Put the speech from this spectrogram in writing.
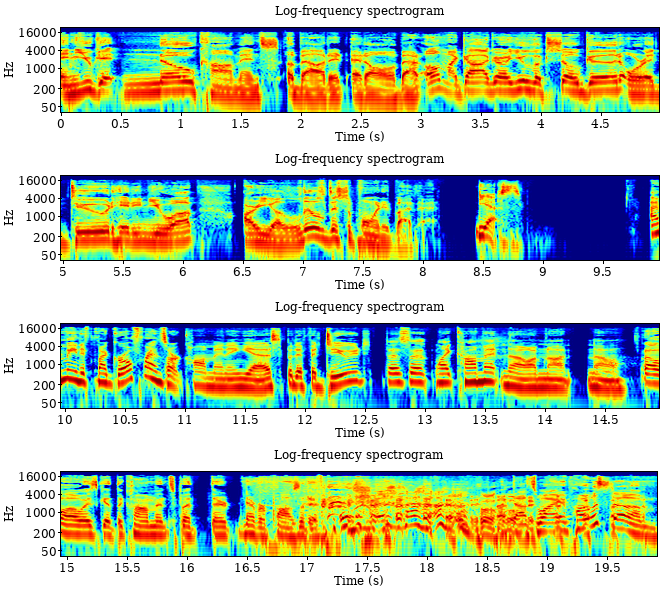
and you get no comments about it at all about, oh my God, girl, you look so good, or a dude hitting you up, are you a little disappointed by that? yes. I mean, if my girlfriends aren't commenting, yes. But if a dude doesn't like comment, no, I'm not. No. I'll always get the comments, but they're never positive. That's why I post them.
